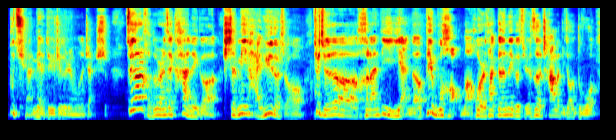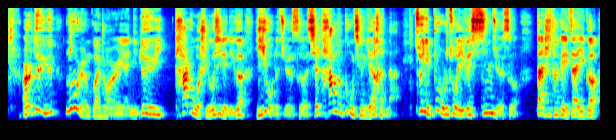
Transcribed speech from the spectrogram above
不全面对于这个人物的展示。所以当时很多人在看那个《神秘海域》的时候，就觉得荷兰弟演的并不好嘛，或者他跟那个角色差的比较多。而对于路人观众而言，你对于他如果是游戏里的一个已有的角色，其实他们共情也很难。所以你不如做一个新角色，但是他可以在一个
